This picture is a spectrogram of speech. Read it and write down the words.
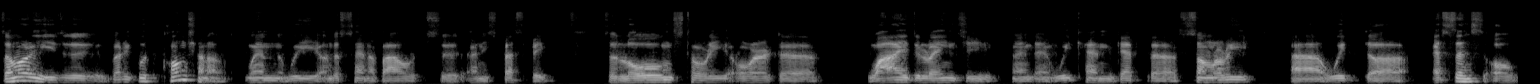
Summary is uh, very good functional when we understand about any specific the long story or the wide range, and then we can get the summary uh, with the essence of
